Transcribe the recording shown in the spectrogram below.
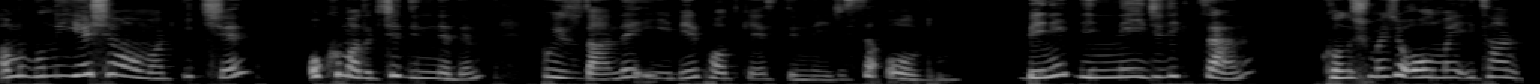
Ama bunu yaşamamak için okumadıkça dinledim. Bu yüzden de iyi bir podcast dinleyicisi oldum. Beni dinleyicilikten konuşmacı olmaya iten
